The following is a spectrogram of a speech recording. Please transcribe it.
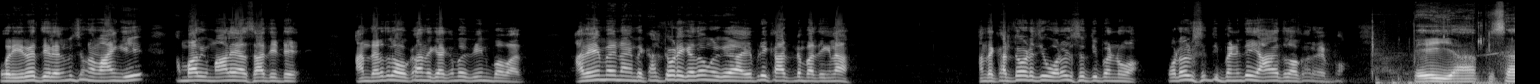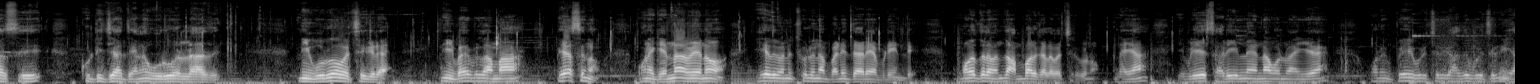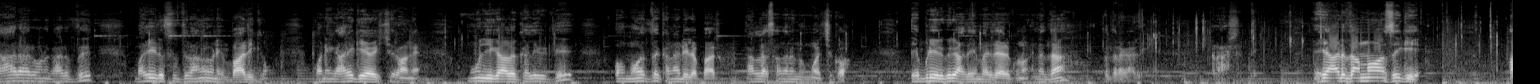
ஒரு இருபத்தி ஏழு எலுமிச்சம்பழம் வாங்கி அம்பாளுக்கு மாலையாக சாத்திட்டு அந்த இடத்துல உட்காந்து கேட்கும்போது வீண் போவார் அதே மாதிரி நான் இந்த கட்டோடைக்கதை உங்களுக்கு எப்படி காட்டணும் பார்த்தீங்களா? அந்த கட்டோடைச்சி உடல் சுத்தி பண்ணுவோம். உடல் சுத்தி பண்ணி தான் யாகத்தில் உட்கார வைப்போம். பேய்யா பிசாசு குட்டிச்சாத்தியெல்லாம் உருவம் இல்லாது நீ உருவம் வச்சுக்கிற. நீ பயப்படலாமா? பேசணும். உனக்கு என்ன வேணும்? ஏது வேணும் சொல்லி நான் பண்ணித்தரேன் அப்படின்ட்டு. முகத்தில் வந்து அம்பாள் கலை வச்சுருக்கணும். இல்லையா இப்படியே சரியில்லைன்னா என்ன பண்ணுவாங்க? உனக்கு பேய் பிடிச்சிருக்கு அது பிடிச்சிருக்கு யார் யார் உனக்கு அறுத்து பலியிட சுற்றுறாங்க உனக்கு பாதிக்கும். உனக்கு அரைக்கையை வச்சுருவாங்க மூஞ்சி காலை கழுவிட்டு உன் முகத்தை கண்ணாடியில் பாரு. நல்லா சந்தன குங்குமம் வச்சுக்கோ. எப்படி இருக்கிறோ அதே மாதிரி தான் இருக்கணும். என்ன தான் பத்திரகாளி. ராசக்தி ஐயா அடுத்த அமாவாசைக்கு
